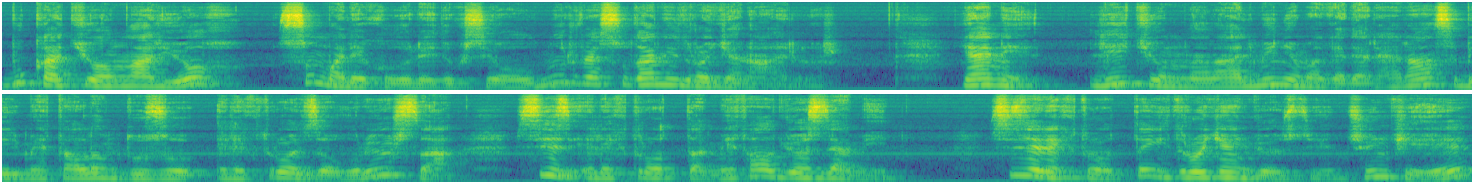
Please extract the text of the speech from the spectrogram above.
bu katyonlar yox, su molekulu reduksiya olunur və sudan hidrogen ayrılır. Yəni litiumdan alüminiuma qədər hər hansı bir metalın duzu elektrolizə uğrayırsa, siz elektrodda metal gözləməyin. Siz elektrodda hidrogen gözləyin. Çünki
